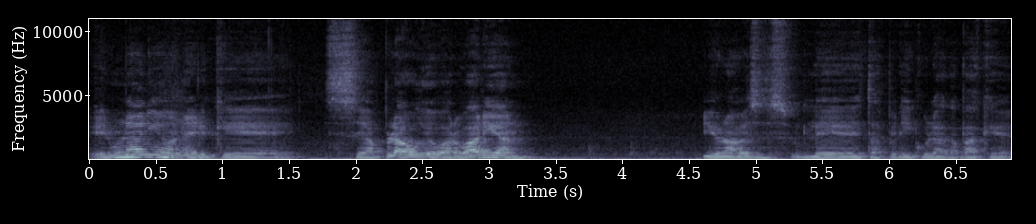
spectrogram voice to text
en un año en el que se aplaude Barbarian y una vez lee estas películas capaz que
